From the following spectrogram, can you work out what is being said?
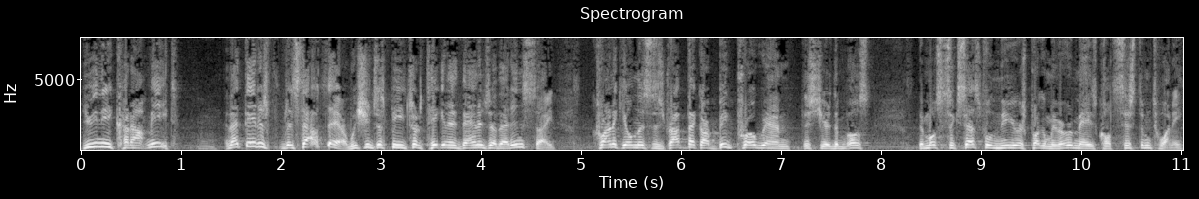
you need to cut out meat. And that data is out there. We should just be sort of taking advantage of that insight. Chronic illnesses drop back. Our big program this year, the most, the most successful New Year's program we've ever made is called System 20.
